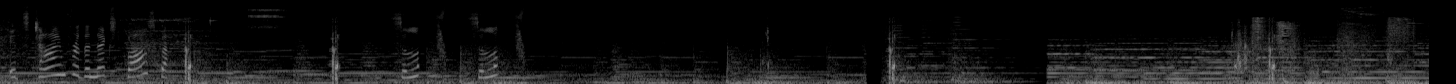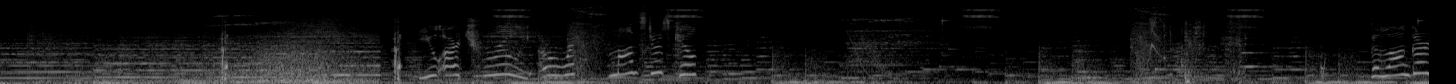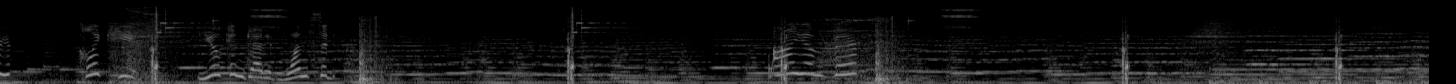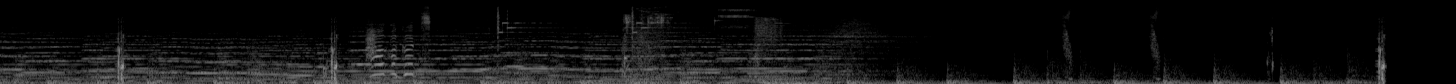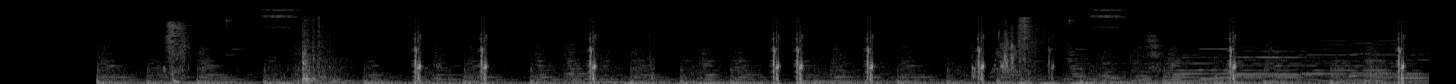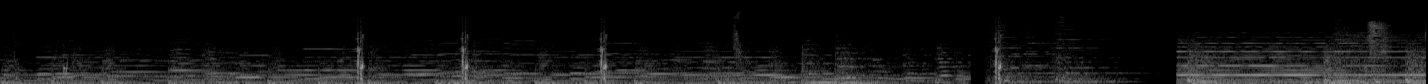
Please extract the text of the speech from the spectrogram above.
It's time for the next boss battle. Select. Select. Can get it once a. I am very. Have a good.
